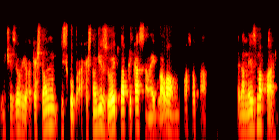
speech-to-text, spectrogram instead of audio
A gente resolveu. A questão, desculpa, a questão 18 da aplicação é igual a 1 do passo a passo. É na mesma página.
